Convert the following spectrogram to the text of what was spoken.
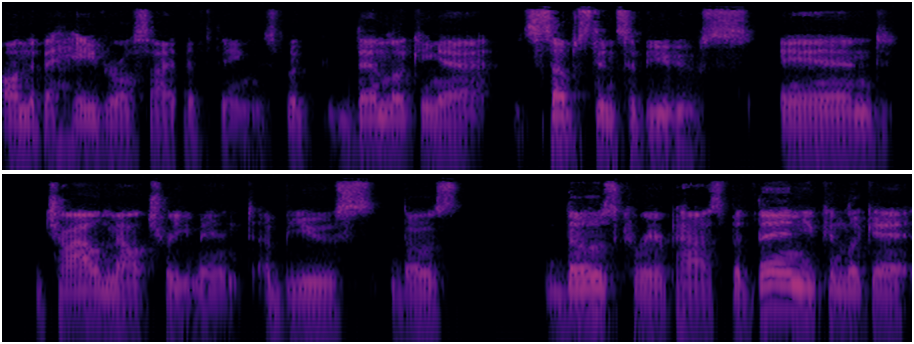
on the behavioral side of things, but then looking at substance abuse and child maltreatment, abuse, those those career paths, but then you can look at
